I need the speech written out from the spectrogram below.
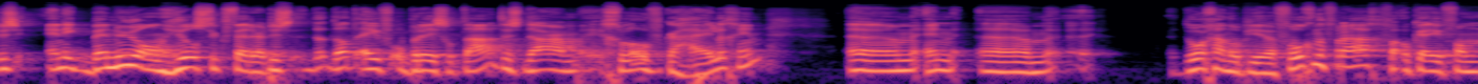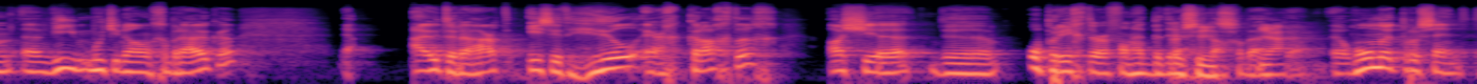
Dus, en ik ben nu al een heel stuk verder. Dus dat, dat even op resultaat. Dus daarom geloof ik er heilig in. Ehm, en doorgaan op je volgende vraag. van, Oké, van eh, wie moet je dan gebruiken? Ja, uiteraard is het heel erg krachtig als je de oprichter van het bedrijf Precies, kan gebruiken. Eh, 100 procent.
